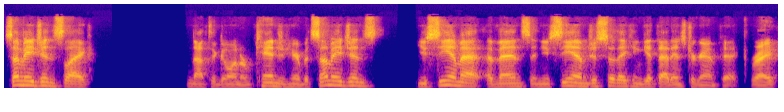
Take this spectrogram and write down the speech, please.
Some agents like, not to go on a tangent here, but some agents you see them at events and you see them just so they can get that Instagram pic, right?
